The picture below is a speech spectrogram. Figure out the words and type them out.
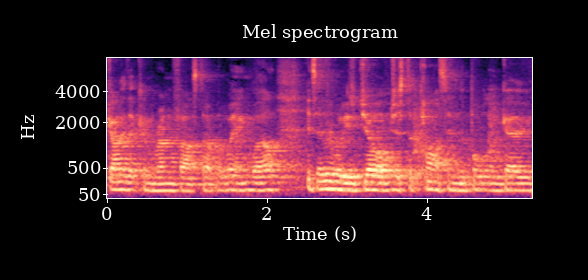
guy that can run fast up the wing, well, it's everybody's job just to pass him the ball and go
